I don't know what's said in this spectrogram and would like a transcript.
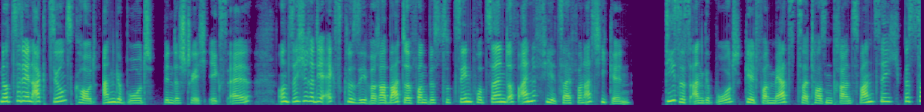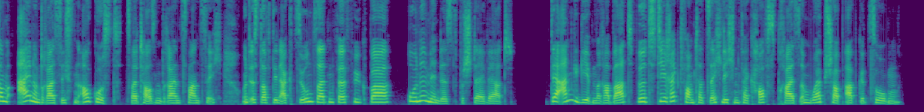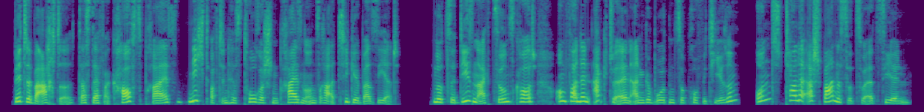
Nutze den Aktionscode Angebot-XL und sichere dir exklusive Rabatte von bis zu 10% auf eine Vielzahl von Artikeln. Dieses Angebot gilt von März 2023 bis zum 31. August 2023 und ist auf den Aktionsseiten verfügbar ohne Mindestbestellwert. Der angegebene Rabatt wird direkt vom tatsächlichen Verkaufspreis im Webshop abgezogen. Bitte beachte, dass der Verkaufspreis nicht auf den historischen Preisen unserer Artikel basiert. Nutze diesen Aktionscode, um von den aktuellen Angeboten zu profitieren und tolle Ersparnisse zu erzielen.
